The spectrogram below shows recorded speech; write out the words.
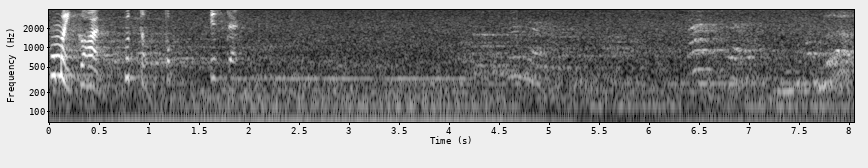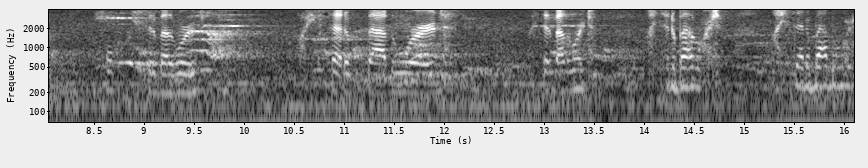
Oh my god, what the fuck is that? Oh, I said a bad word. I said a bad word. I said a bad word. I said a bad word. I said a bad word.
